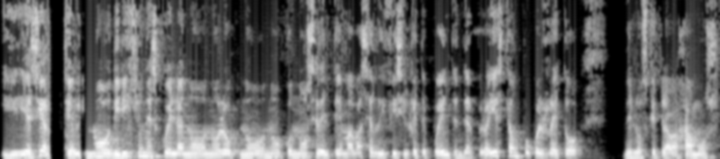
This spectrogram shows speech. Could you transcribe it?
y es cierto, si alguien no dirige una escuela, no, no, lo, no, no conoce del tema, va a ser difícil que te pueda entender, pero ahí está un poco el reto de los que trabajamos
